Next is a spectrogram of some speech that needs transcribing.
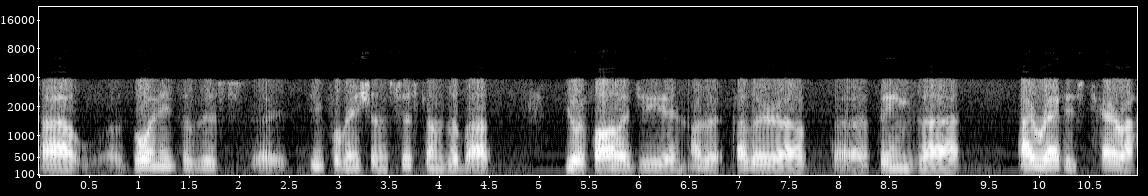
uh, going into this uh, information systems about ufology and other other uh, uh, things, uh, I read his Terra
